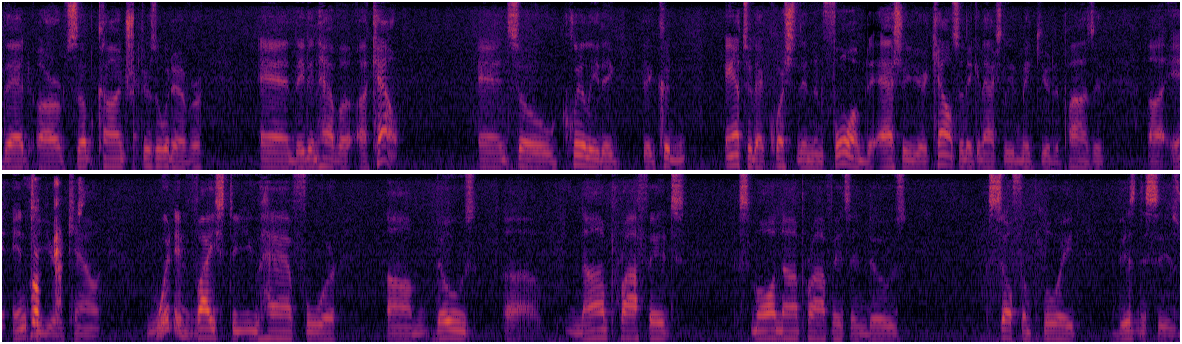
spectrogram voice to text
that are subcontractors or whatever, and they didn't have an account. And so clearly they, they couldn't answer that question in the form to ask you your account so they can actually make your deposit uh, in, into your account. What advice do you have for um, those uh, nonprofits, small nonprofits, and those self-employed businesses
